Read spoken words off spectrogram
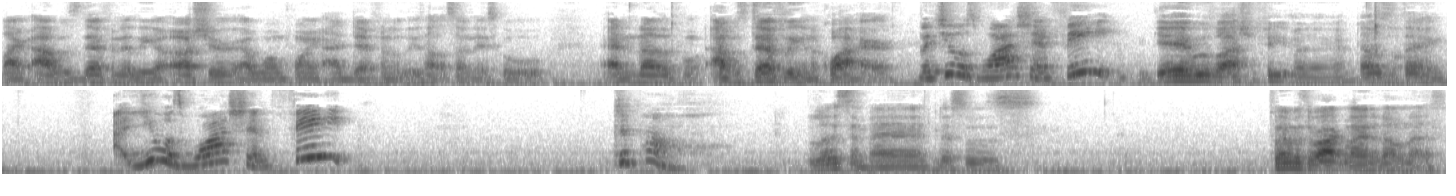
Like I was definitely a usher at one point. I definitely taught Sunday school. At another point, I was definitely in a choir. But you was washing feet. Yeah, we was washing feet, man. That was the thing. Uh, you was washing feet. Jamal. Listen, man, this was Plymouth Rock landed on us.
